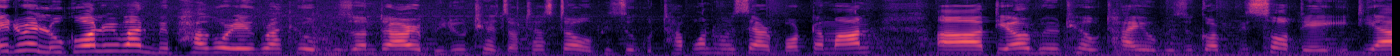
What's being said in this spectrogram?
এইদৰে লোক নিৰ্মাণ বিভাগৰ এগৰাকী অভিযন্তাৰ বিৰুদ্ধে যথেষ্ট অভিযোগ উত্থাপন হৈছে আৰু বৰ্তমান তেওঁৰ বিৰুদ্ধে উঠা এই অভিযোগৰ পিছতে এতিয়া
